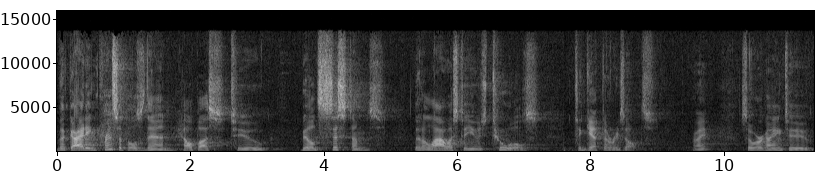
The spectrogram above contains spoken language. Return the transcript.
The guiding principles then help us to build systems that allow us to use tools to get the results, right? So we're going to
